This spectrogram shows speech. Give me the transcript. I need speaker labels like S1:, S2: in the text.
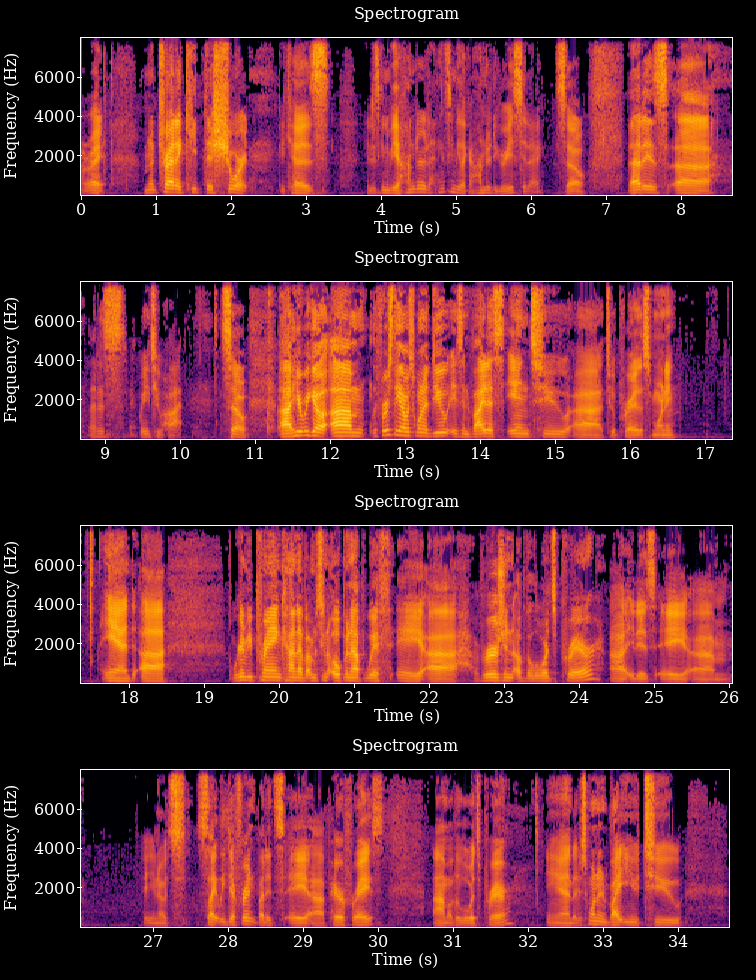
S1: All right. I'm going to try to keep this short because it is going to be 100. I think it's going to be like 100 degrees today. So that is uh, that is way too hot. So uh, here we go. Um, the first thing I just want to do is invite us into uh, to a prayer this morning, and uh, we're going to be praying. Kind of, I'm just going to open up with a uh, version of the Lord's Prayer. Uh, it is a um, you know, it's slightly different, but it's a uh, paraphrase um, of the Lord's Prayer. And I just want to invite you to,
